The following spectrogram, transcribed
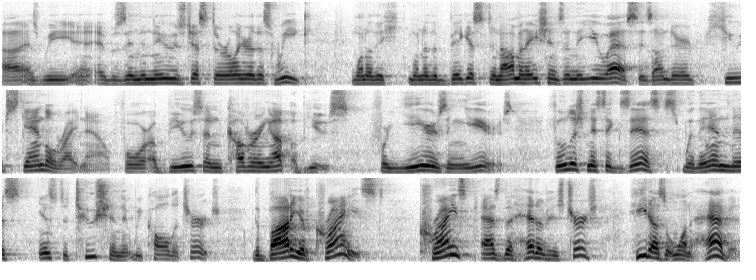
Uh, as we, it was in the news just earlier this week. One of the one of the biggest denominations in the U.S. is under huge scandal right now for abuse and covering up abuse for years and years. Foolishness exists within this institution that we call the church, the body of Christ. Christ, as the head of his church, he doesn't want to have it.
